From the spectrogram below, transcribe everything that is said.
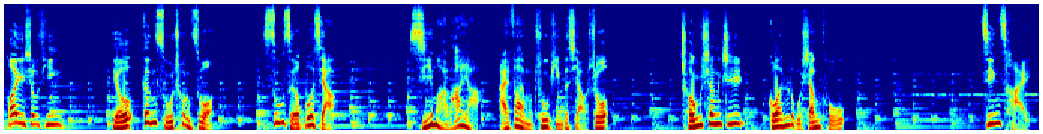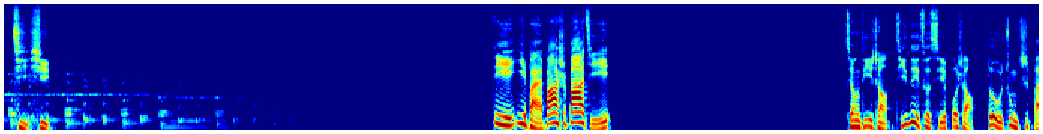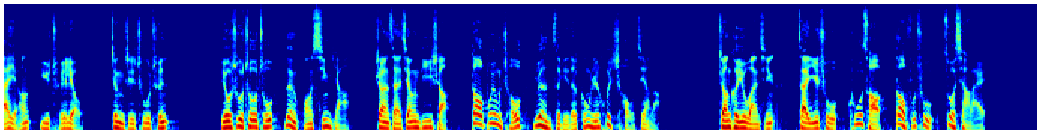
欢迎收听由耕俗创作、苏泽播讲、喜马拉雅 FM 出品的小说《重生之官路商途》，精彩继续，第一百八十八集。江堤上及内侧斜坡上都有种植白杨与垂柳，正值初春，柳树抽出嫩黄新芽。站在江堤上，倒不用愁院子里的工人会瞅见了。张克与婉晴在一处枯草倒伏处坐下来，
